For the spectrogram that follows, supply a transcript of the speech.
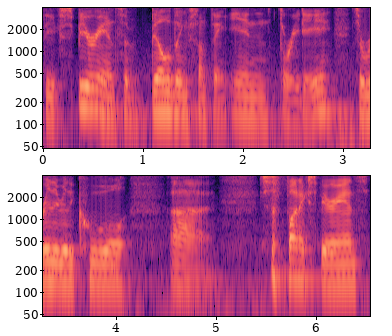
the experience of building something in 3D. It's a really really cool. Uh, just a fun experience.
